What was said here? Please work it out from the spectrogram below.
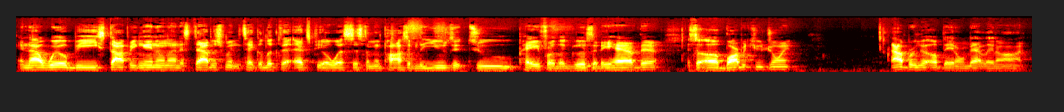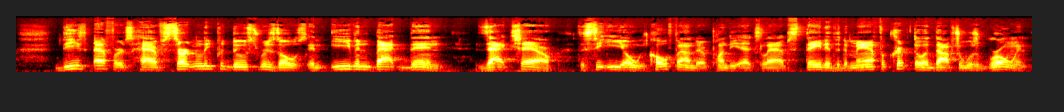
and I will be stopping in on that establishment to take a look at the XPOS system and possibly use it to pay for the goods that they have there. It's a, a barbecue joint. I'll bring an update on that later on. These efforts have certainly produced results, and even back then, Zach Chow, the CEO and co-founder of Pundi X Labs, stated the demand for crypto adoption was growing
